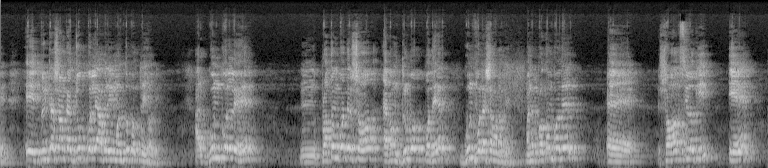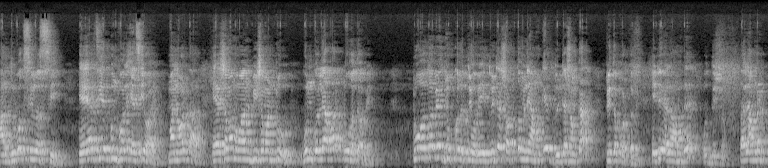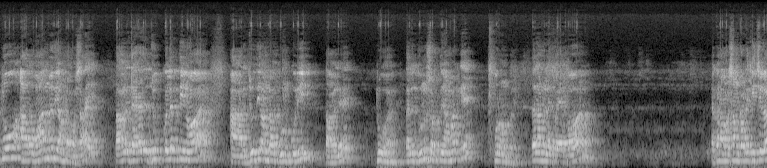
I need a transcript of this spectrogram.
এই দুইটা সংখ্যা যোগ করলে আবার এই মধ্যপদটাই হবে। আর গুণ করলে প্রথম পদের সহগ এবং ধ্রুবক পদের গুণ ফলের সমান হবে। মানে প্রথম পদের সহগ ছিল কি? এ আর ধ্রুবক ছিল সি। এ আর সি এর গুণ ফল এসি হয়। মানে অর্থাৎ এ সমান ওয়ান, বি সমান টু। গুণ করলে আবার টু হতে হবে। টু হতে হবে, যোগ করলে থ্রি হবে। এই দুইটা শর্ত মেনে আমাকে দুইটা সংখ্যা পৃথক করতে হবে। এটাই হলো আমাদের উদ্দেশ্য। তাহলে আমরা টু আর ওয়ান যদি আমরা বসাই, তাহলে দেখা যায় যোগ করলে তিন হয়, আর যদি আমরা গুণ করি, তাহলে টু হয়। তাহলে দুটো শর্তই আমাকে পূরণ করে। তাহলে আমরা লিখব এখন এখন আমার সংখ্যাটা কি ছিল?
